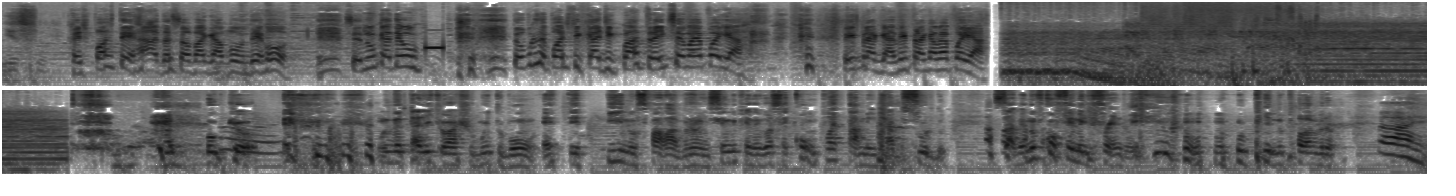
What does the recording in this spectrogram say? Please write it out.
Isso. Resposta errada, sua vagabunda. Errou. Você nunca deu um c... Então você pode ficar de quatro aí que você vai apanhar. Vem pra cá, vem pra cá, vai apanhar. O que eu... um detalhe que eu acho muito bom é ter pi nos palavrões, sendo que o negócio é completamente absurdo. Sabe, não ficou family friendly com o pi no palavrão. Ai.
